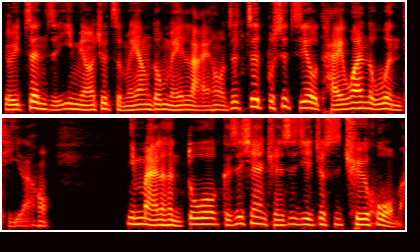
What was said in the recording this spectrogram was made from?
有一阵子疫苗就怎么样都没来哈，这这不是只有台湾的问题了哈。你买了很多，可是现在全世界就是缺货嘛，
